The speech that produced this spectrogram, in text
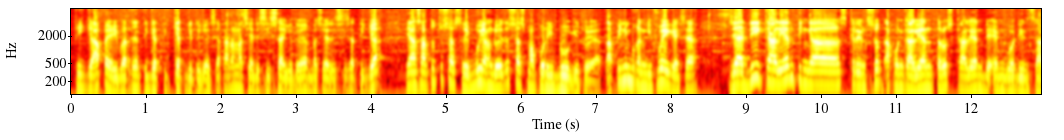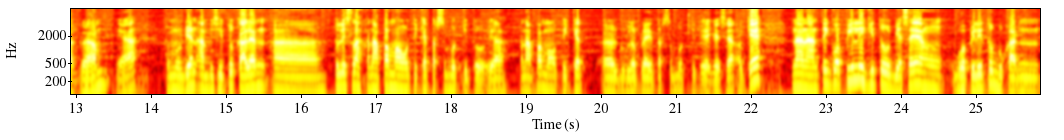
tiga apa ya ibaratnya tiga tiket gitu guys ya karena masih ada sisa gitu ya masih ada sisa tiga. Yang satu tuh seratus ribu yang dua itu seratus lima puluh ribu gitu ya. Tapi ini bukan giveaway guys ya. Jadi kalian tinggal screenshot akun kalian terus kalian DM gue di Instagram ya. Kemudian abis itu kalian uh, tulislah kenapa mau tiket tersebut gitu ya. Kenapa mau tiket uh, Google Play tersebut gitu ya guys ya. Oke. Okay? nah nanti gue pilih gitu. Biasanya yang gue pilih tuh bukan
